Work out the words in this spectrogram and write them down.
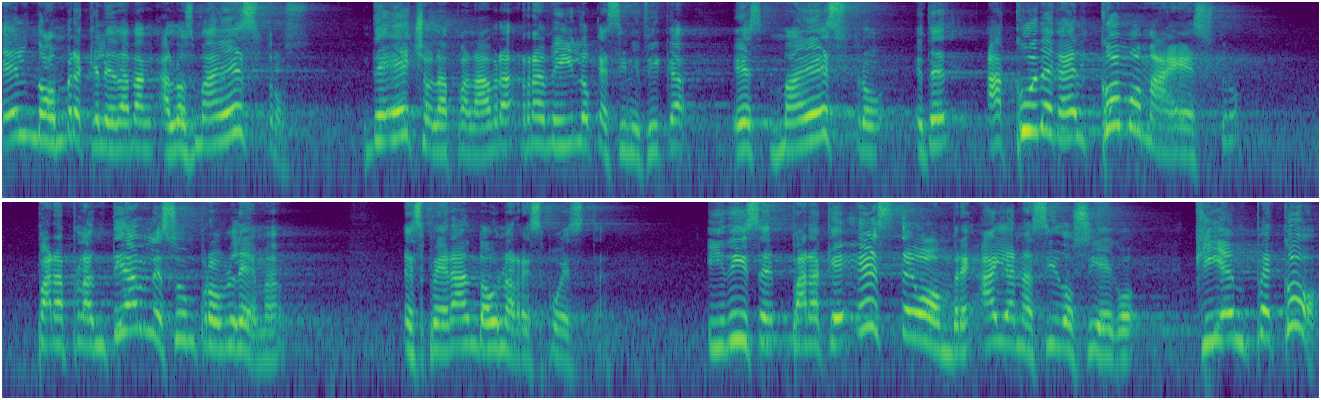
el nombre que le daban a los maestros. De hecho, la palabra rabí lo que significa es maestro. Entonces, acuden a él como maestro para plantearles un problema esperando una respuesta. Y dice, para que este hombre haya nacido ciego, ¿quién pecó?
